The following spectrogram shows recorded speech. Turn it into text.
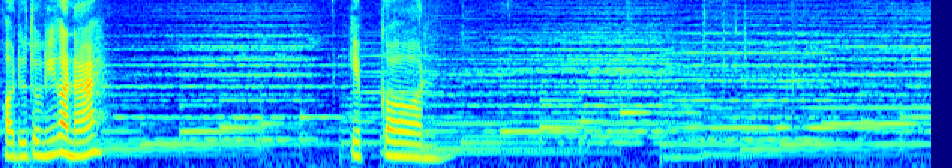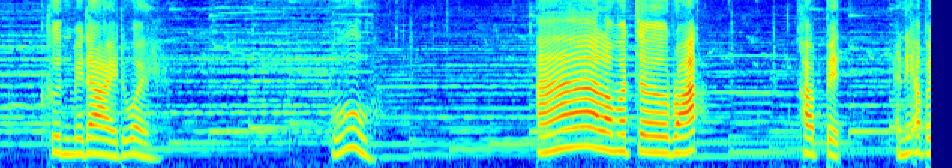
ขอดูตรงนี้ก่อนนะ เก็บก่อน ขึ้นไม่ได้ด้วย อู้อ่า เรามาเจอรักคาเป็ดอันนี้เอาไป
